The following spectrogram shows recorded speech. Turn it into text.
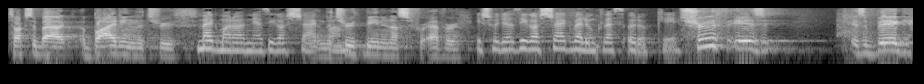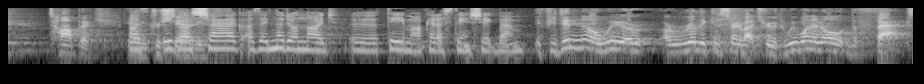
talks about abiding in the truth, megmaradni az and the igazságban, truth being in us forever. és hogy az igazság velünk lesz örökké. Truth is, is a big topic in Az Christianity. igazság az egy nagyon nagy ö, téma a kereszténységben. If you didn't know, we are, are really concerned about truth. We want to know the facts.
